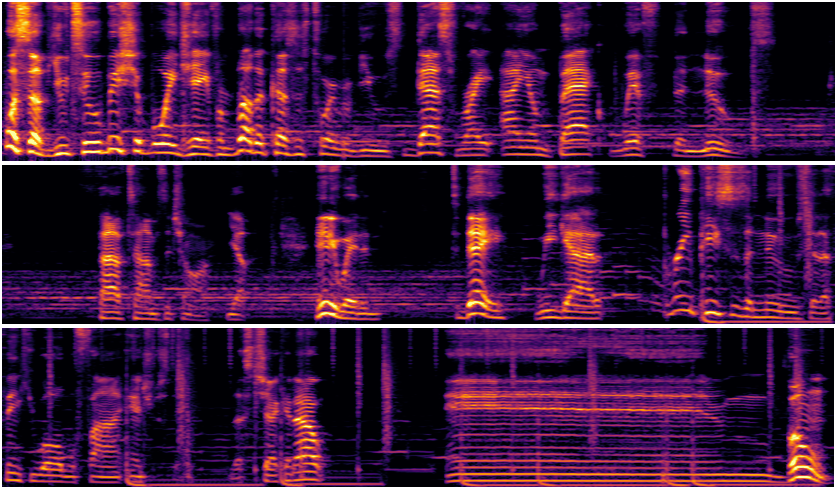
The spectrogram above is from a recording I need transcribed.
What's up, YouTube? It's your boy Jay from Brother Cousins Toy Reviews. That's right, I am back with the news. Five times the charm. Yep. Anyway, today we got three pieces of news that I think you all will find interesting. Let's check it out. And boom.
